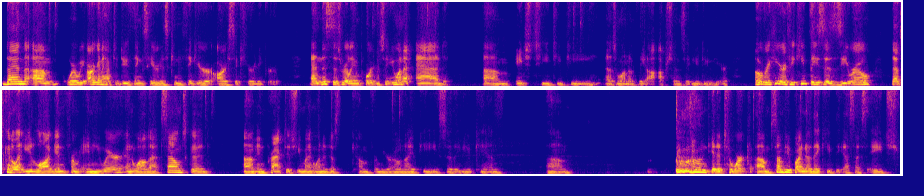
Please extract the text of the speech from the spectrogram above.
Then um, where we are going to have to do things here is configure our security group. And this is really important. So you want to add um, HTTP as one of the options that you do here. Over here, if you keep these as zero, that's going to let you log in from anywhere. And while that sounds good, um, in practice, you might want to just come from your own IP so that you can um, get it to work. Um, some people I know, they keep the SSH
